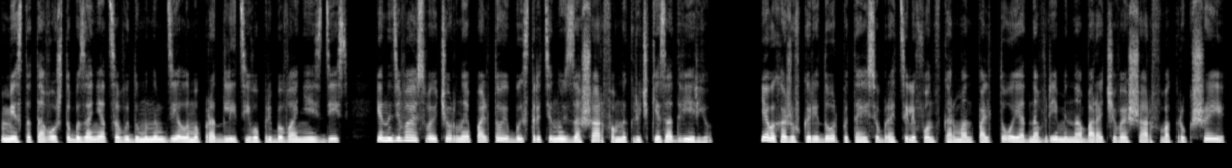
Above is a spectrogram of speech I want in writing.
Вместо того, чтобы заняться выдуманным делом и продлить его пребывание здесь, я надеваю свое черное пальто и быстро тянусь за шарфом на крючке за дверью. Я выхожу в коридор, пытаясь убрать телефон в карман пальто и одновременно оборачивая шарф вокруг шеи,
